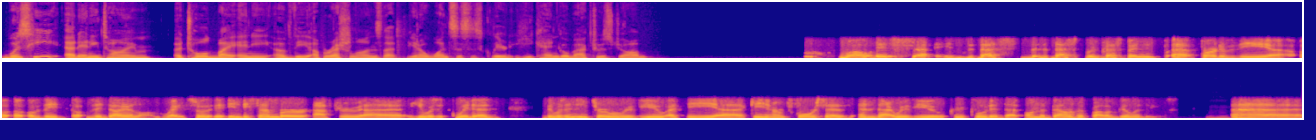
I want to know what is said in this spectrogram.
was he at any time told by any of the upper echelons that you know once this is cleared, he can go back to his job? Well, it's uh, that's that's that's been uh, part of the uh, of the of the dialogue, right? So in December, after uh, he was acquitted, there was an internal review at the uh, Canadian Armed Forces, and that review concluded that on the balance of probabilities, uh,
